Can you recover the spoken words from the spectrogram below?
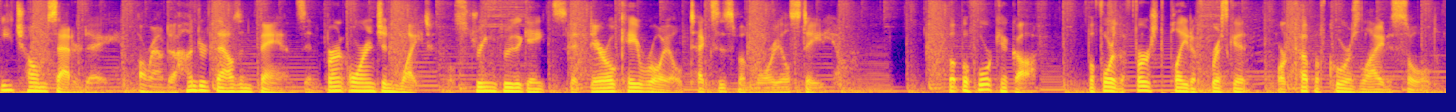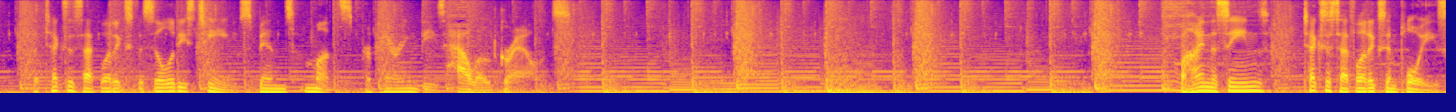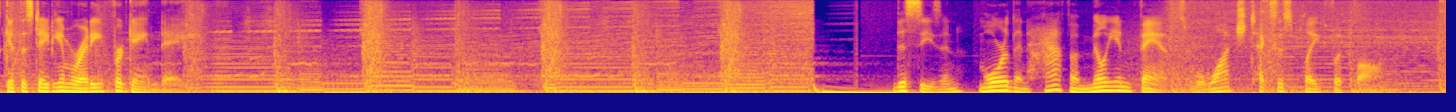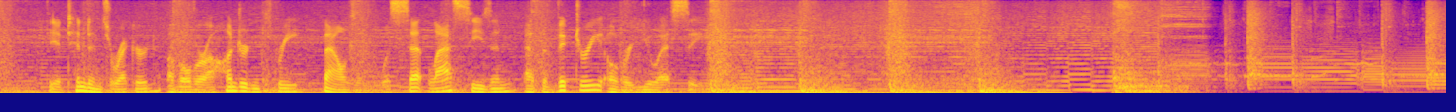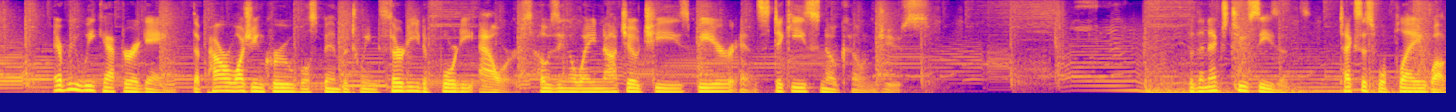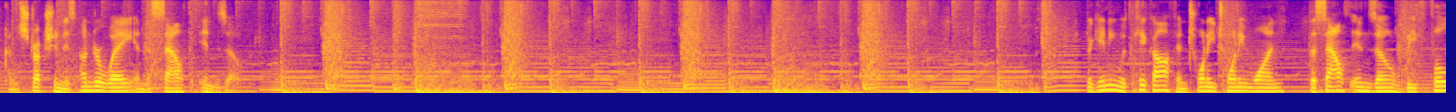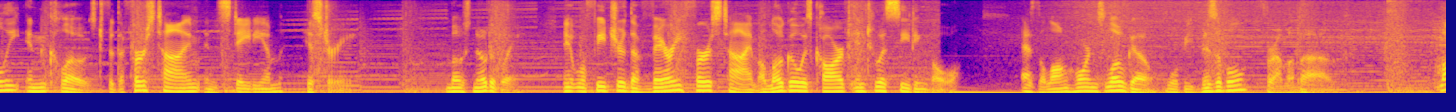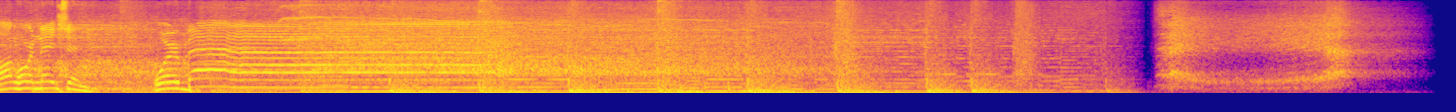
Each home Saturday, around 100,000 fans in burnt orange and white will stream through the gates at Darrell K. Royal Texas Memorial Stadium. But before kickoff, before the first plate of brisket or cup of Coors Light is sold, the Texas Athletics facilities team spends months preparing these hallowed grounds. Behind the scenes, Texas Athletics employees get the stadium ready for game day. This season, more than half a million fans will watch Texas play football. The attendance record of over 103,000 was set last season at the victory over USC. Every week after a game, the power washing crew will spend between 30 to 40 hours hosing away nacho cheese, beer, and sticky snow cone juice. For the next two seasons, Texas will play while construction is underway in the south end zone. Beginning with kickoff in 2021, the south end zone will be fully enclosed for the first time in stadium history. Most notably, it will feature the very first time a logo is carved into a seating bowl, as the Longhorns logo will be visible from above. Longhorn Nation, we're back.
